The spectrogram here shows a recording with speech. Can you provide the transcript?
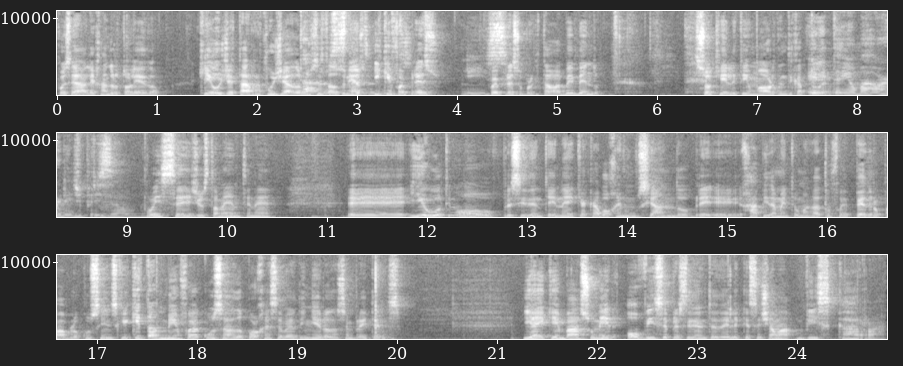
Pois é, Alejandro Toledo, que hoje está refugiado Tá nos nos Estados Unidos, Estados e que foi Unidos. preso. Isso. Foi preso porque estava bebendo. Só que ele tem uma ordem de captura. Ele tem uma ordem de prisão. né? Pois é, justamente, né? Eh, e o último presidente né, que acabou renunciando eh, rapidamente ao mandato foi Pedro Pablo Kuczynski, que também foi acusado por receber dinheiro das empreiteiras. E aí quem vai assumir? O vice-presidente dele, que se chama Vizcarra,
